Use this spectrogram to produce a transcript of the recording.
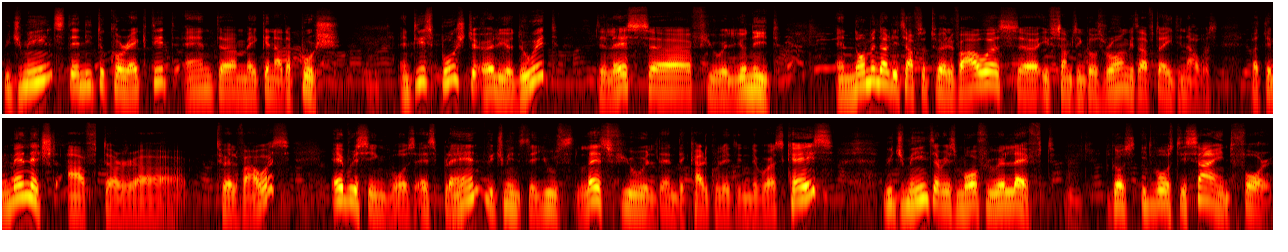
which means they need to correct it and uh, make another push. And this push, the earlier you do it, the less uh, fuel you need. And nominally it's after 12 hours. Uh, if something goes wrong, it's after 18 hours. But they managed after uh, 12 hours. Everything was as planned, which means they use less fuel than they calculated in the worst case, which means there is more fuel left. Because it was designed for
